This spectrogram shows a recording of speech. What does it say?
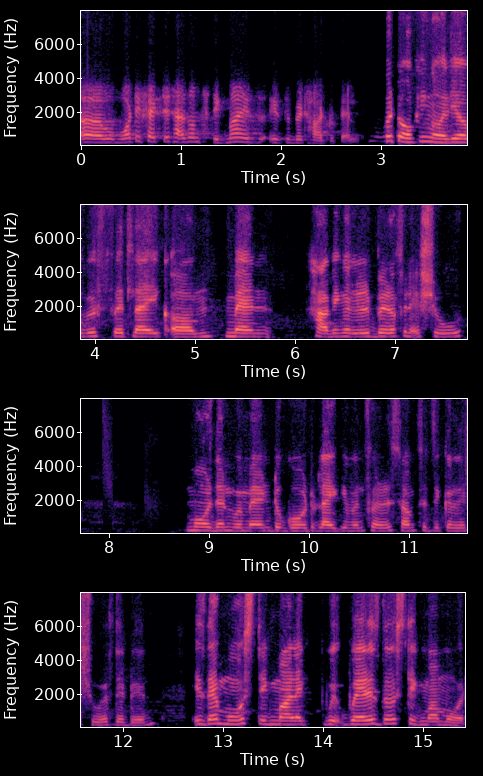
uh, what effect it has on stigma is, is a bit hard to tell. We were talking earlier with, with like um, men having a little bit of an issue more than women to go to like even for some physical issue if they did. Is there more stigma? Like, wh- where is the stigma more?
